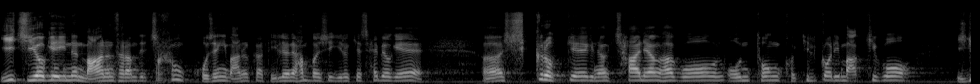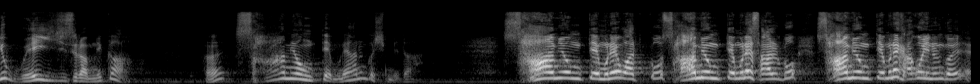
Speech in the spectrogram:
이 지역에 있는 많은 사람들이 참 고생이 많을 것 같아요. 1년에 한 번씩 이렇게 새벽에 어, 시끄럽게 그냥 찬양하고 온통 그 길거리 막히고 이게 왜 이 짓을 합니까? 어? 사명 때문에 하는 것입니다. 사명 때문에 왔고 사명 때문에 살고 사명 때문에 가고 있는 거예요.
